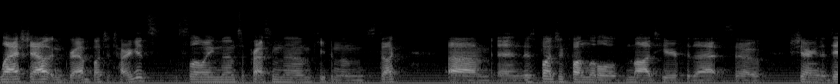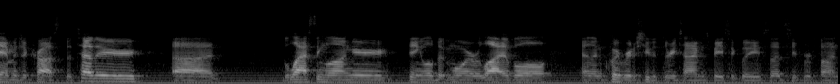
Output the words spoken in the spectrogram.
lash out and grab a bunch of targets, slowing them, suppressing them, keeping them stuck. Um, and there's a bunch of fun little mods here for that. So sharing the damage across the tether, uh, lasting longer, being a little bit more reliable, and then quiver to shoot it three times basically. So that's super fun.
